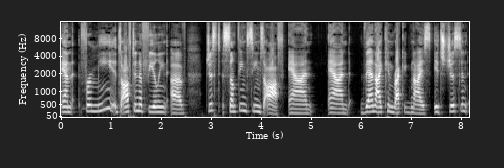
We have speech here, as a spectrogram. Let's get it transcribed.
And for me, it's often a feeling of just something seems off and and then I can recognize it's just an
